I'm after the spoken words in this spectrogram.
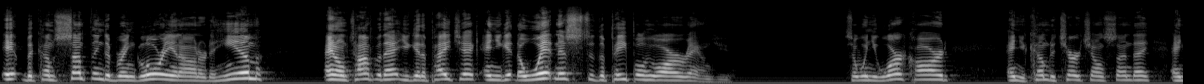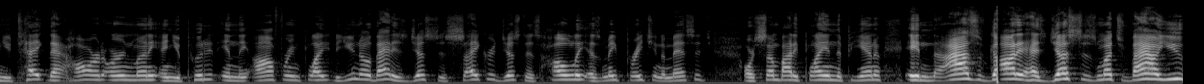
it becomes something to bring glory and honor to Him. And on top of that, you get a paycheck and you get to witness to the people who are around you. So when you work hard, and you come to church on Sunday and you take that hard earned money and you put it in the offering plate, do you know that is just as sacred, just as holy as me preaching a message or somebody playing the piano? In the eyes of God, it has just as much value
